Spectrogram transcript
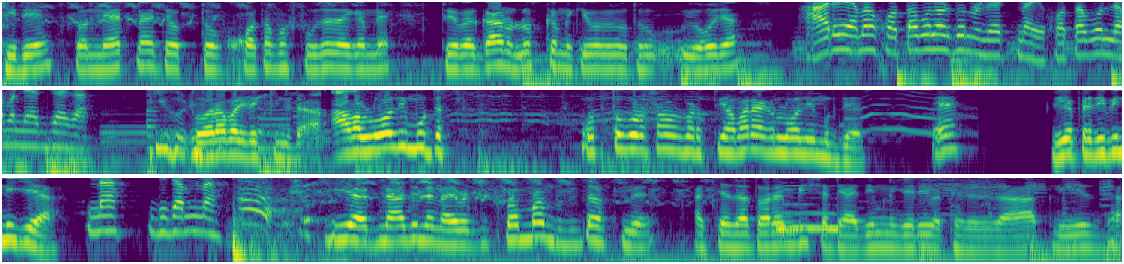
কি রে? তোর নেট নাই তো তো কথা বোঝা যায় কেমনে? তুই এবার গান লস কেমনে? কীভাবে তো হইরা? আরে আমার কথা বলার জন্য নেট নাই। কথা বললে আমার নেট জায়গা। তোর আবার এটা কিনে আবার ললি মুড় দেস। অত বড় সাহস বাড়া তুই আমার আগে ললি মুড় দেস। হ্যাঁ রিয়েপ্টে দিবি নি গিয়া না দিতাম না। রিয়েপ না দিলে না এবার সম্মান তো দিতে আসলে। আচ্ছা যা তোর আমি বিশ্বাস টাকা দিবি নি গিয়ে রিয়েপ্টে যা প্লিজ যা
